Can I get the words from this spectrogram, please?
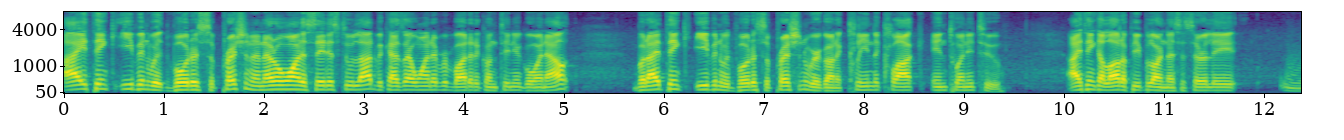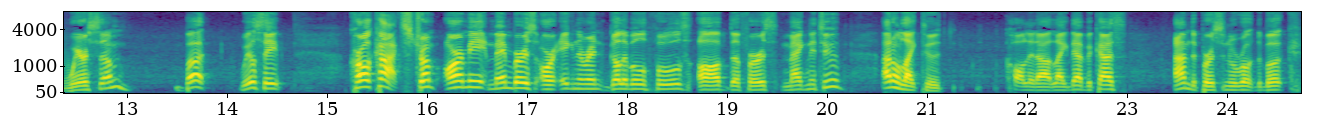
I think even with voter suppression, and I don't want to say this too loud because I want everybody to continue going out. But I think even with voter suppression, we're going to clean the clock in 22. I think a lot of people are necessarily wearsome, but we'll see. Carl Cox, Trump army members are ignorant, gullible fools of the first magnitude. I don't like to call it out like that because I'm the person who wrote the book.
